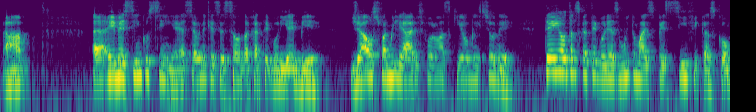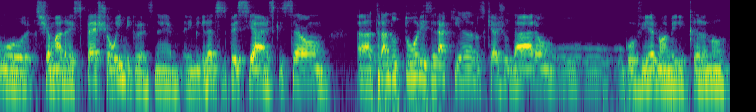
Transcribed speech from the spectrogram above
Tá? Ah, EB5 sim, essa é a única exceção da categoria EB. Já os familiares foram as que eu mencionei. Tem outras categorias muito mais específicas, como chamada Special Immigrants, né? imigrantes especiais, que são uh, tradutores iraquianos que ajudaram o, o governo americano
